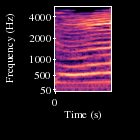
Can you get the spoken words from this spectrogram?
车。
